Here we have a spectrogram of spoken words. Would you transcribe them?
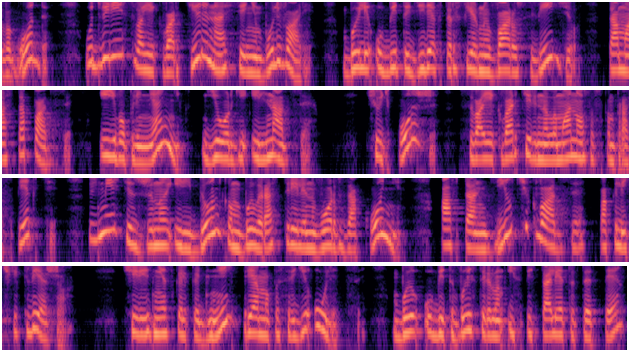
-го года у дверей своей квартиры на Осеннем бульваре были убиты директор фирмы «Варус Видео» Томас Топадзе и его племянник Георгий Ильнадзе. Чуть позже в своей квартире на Ломоносовском проспекте вместе с женой и ребенком был расстрелян вор в законе Автандил Чиквадзе по кличке Квежо. Через несколько дней прямо посреди улицы был убит выстрелом из пистолета ТТ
